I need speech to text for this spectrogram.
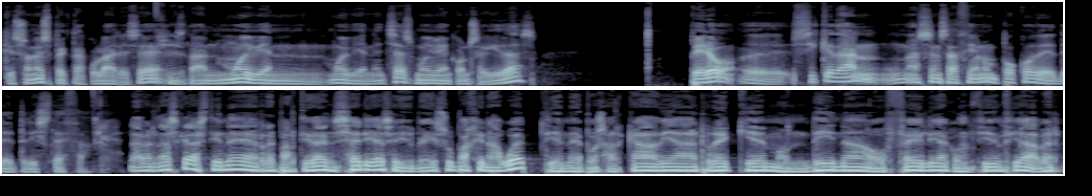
que son espectaculares, ¿eh? están muy bien, muy bien hechas, muy bien conseguidas pero eh, sí que dan una sensación un poco de, tristeza. La verdad es que las tiene repartidas en series, si veis su página web, tiene pues Arcadia, Requiem, Mondina, Ofelia, Conciencia, a ver,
